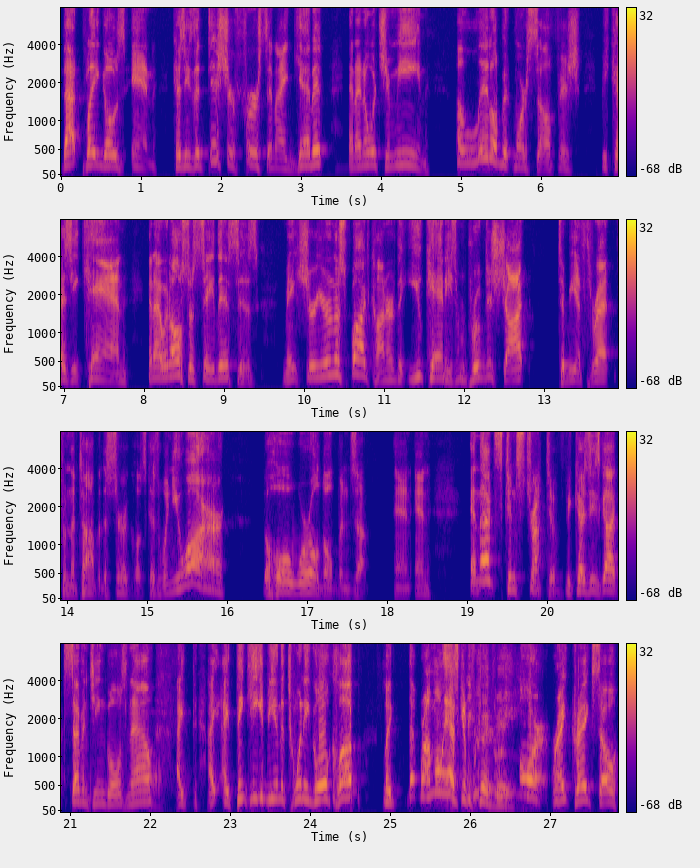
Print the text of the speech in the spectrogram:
that play goes in because he's a disher first, and I get it. And I know what you mean. A little bit more selfish because he can. And I would also say this is make sure you're in a spot, Connor, that you can. He's improved his shot to be a threat from the top of the circles. Because when you are, the whole world opens up. And and and that's constructive because he's got 17 goals now. I, I I think he could be in the 20 goal club. Like I'm only asking he for three be. more, right, Craig? So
